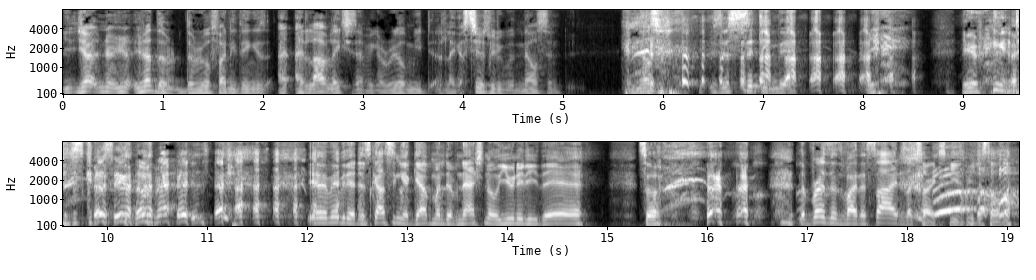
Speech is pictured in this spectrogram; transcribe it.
You, you know, you know- you know the the real funny thing is, I, I love like she's having a real meet, like a serious meeting with Nelson. And Nelson is just sitting there, hearing and discussing the marriage. yeah, maybe they're discussing a government of national unity there. So the president's by the side. He's like, sorry, excuse me, just hold on.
